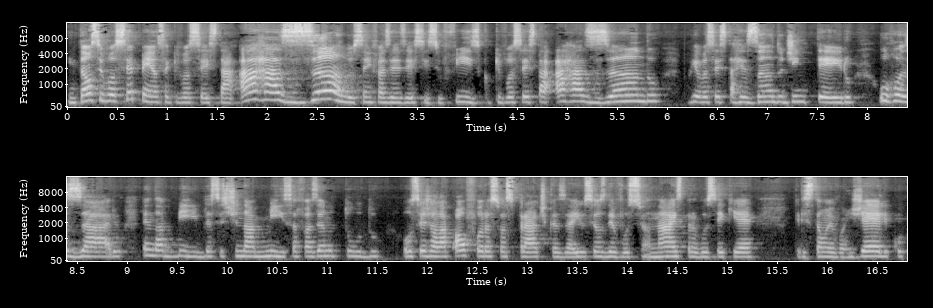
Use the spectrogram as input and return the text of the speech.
Então, se você pensa que você está arrasando sem fazer exercício físico, que você está arrasando porque você está rezando o dia inteiro, o rosário, lendo a Bíblia, assistindo a missa, fazendo tudo, ou seja lá qual for as suas práticas aí, os seus devocionais para você que é cristão evangélico,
